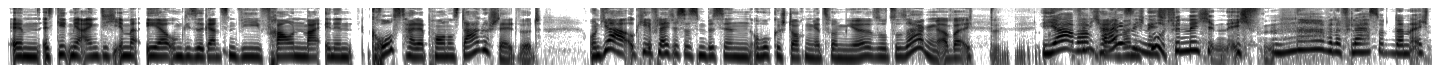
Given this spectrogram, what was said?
ähm, es geht mir eigentlich immer eher um diese ganzen, wie Frauen in den Großteil der Pornos dargestellt wird. Und ja, okay, vielleicht ist es ein bisschen hochgestochen jetzt von mir sozusagen, aber ich, Ja, aber ich halt weiß ich nicht nicht. Finde ich, ich, na, aber da vielleicht hast du dann echt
